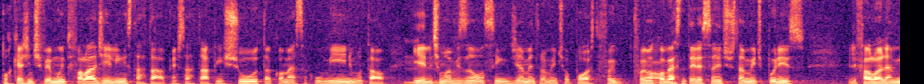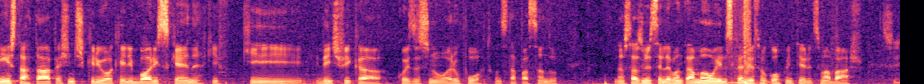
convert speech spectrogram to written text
porque a gente vê muito falar de Lean Startup. A startup enxuta, começa com o mínimo e tal. Uhum. E ele tinha uma visão, assim, diametralmente oposta. Foi, foi uma conversa interessante justamente por isso. Ele falou, olha, a minha startup, a gente criou aquele body scanner que, que identifica coisas no aeroporto, quando você está passando nos Estados Unidos, você levanta a mão e ele escaneia o seu corpo inteiro de cima a baixo. Sim.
